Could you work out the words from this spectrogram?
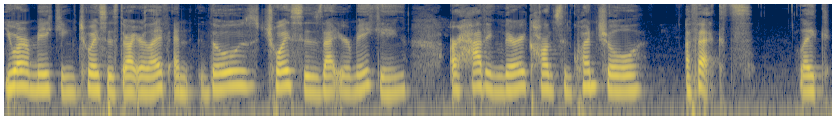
you are making choices throughout your life, and those choices that you're making are having very consequential effects. Like,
